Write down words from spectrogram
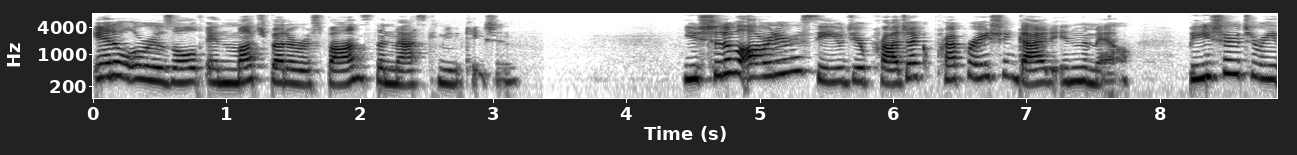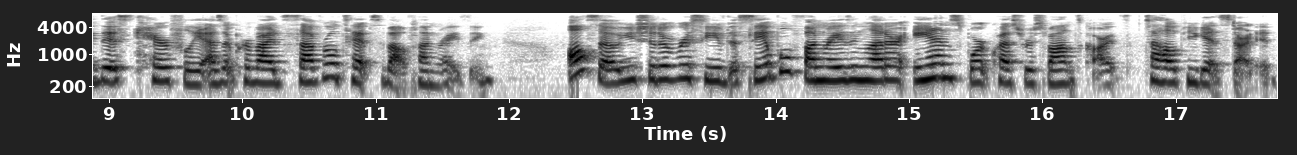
and it will result in much better response than mass communication. You should have already received your project preparation guide in the mail. Be sure to read this carefully as it provides several tips about fundraising. Also, you should have received a sample fundraising letter and SportQuest response cards to help you get started.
